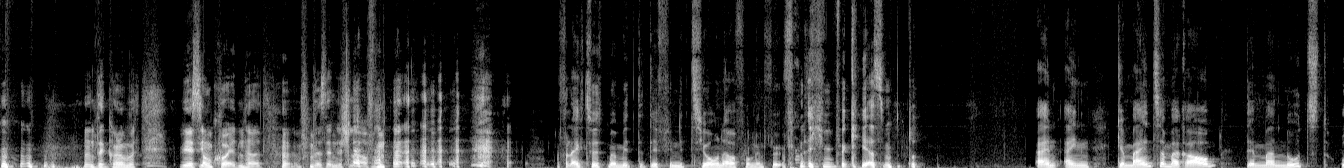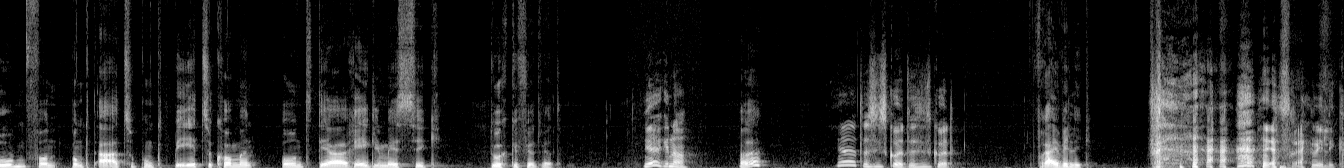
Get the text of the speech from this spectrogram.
und der Kolumbus, wie er sich angehalten hat, bei seinen Schlaufen. Vielleicht sollte man mit der Definition anfangen für öffentlichen Verkehrsmittel. Ein, ein gemeinsamer Raum, den man nutzt, um von Punkt A zu Punkt B zu kommen und der regelmäßig durchgeführt wird. ja, genau. Oder? Ja, das ist gut, das ist gut. Freiwillig. ja, freiwillig.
